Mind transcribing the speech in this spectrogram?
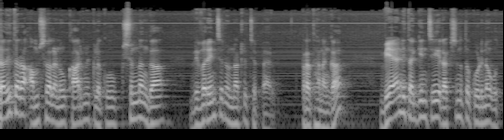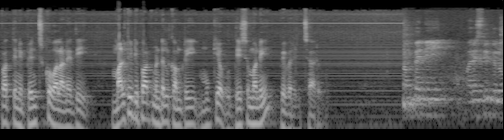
తదితర అంశాలను కార్మికులకు క్షుణ్ణంగా వివరించనున్నట్లు చెప్పారు. ప్రధానంగా వ్యయాన్ని తగ్గించి రక్షణతో కూడిన ఉత్పత్తిని పెంచుకోవాలనేది మల్టీ డిపార్ట్మెంటల్ కమిటీ ముఖ్య ఉద్దేశమని వివరించారు. కంపెనీ పరిస్థితులు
